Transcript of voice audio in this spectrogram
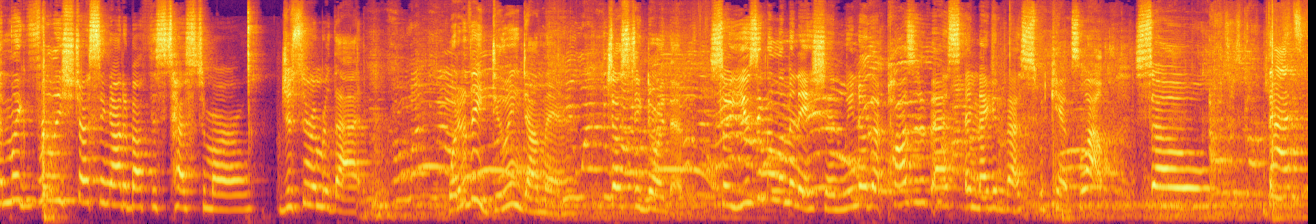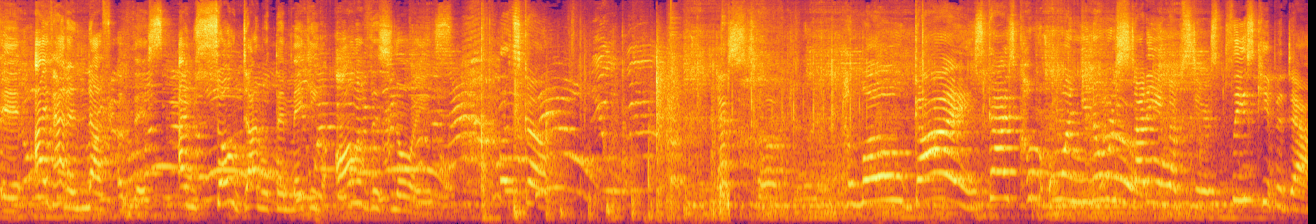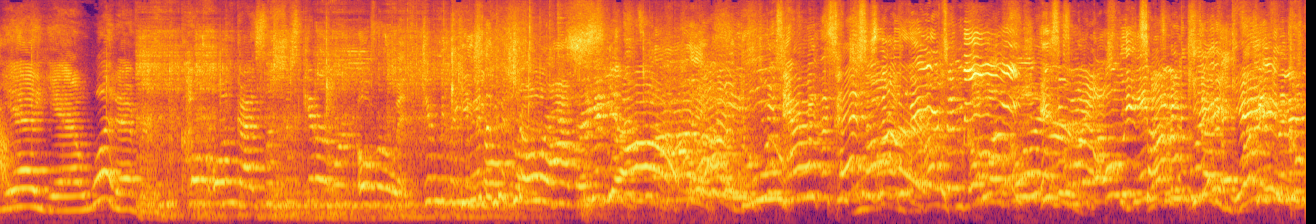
I'm like really stressing out about this test tomorrow. Just remember that. What are they doing down there? Just ignore them. So using elimination, we know that positive S and negative S would cancel out. So That's it. I've had enough of this. I'm so done with them making all of this noise. let's go. Hello, guys. Guys, come on. You know we're studying upstairs. Please keep it down. Yeah, yeah, whatever. Come on, guys. Let's just get our work over with. Give me the Give me the controller. Give me the Please hand me the test. It's not fair to me. This is my only time to get. Give me the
